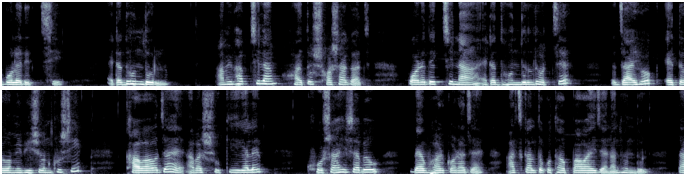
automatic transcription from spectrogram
বলে দিচ্ছি। এটা ধুন্দুল। আমি ভাবছিলাম হয়তো শশা গাছ। পরে দেখছি না, এটা ধুন্দুল ধরছে। তো যাই হোক, এতেও আমি ভীষণ খুশি। খাওয়াও যায়, আবার শুকিয়ে গেলে খোসা হিসাবেও ব্যবহার করা যায়। আজকাল তো কোথাও পাওয়াই যায় না ধুন্দুল। তা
